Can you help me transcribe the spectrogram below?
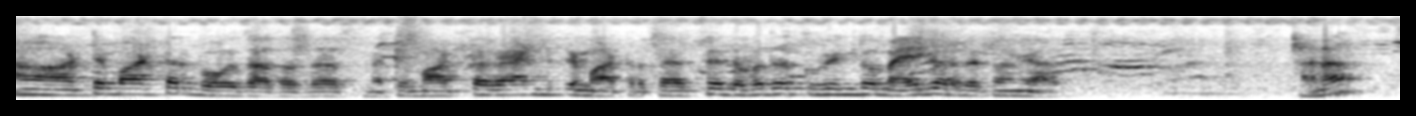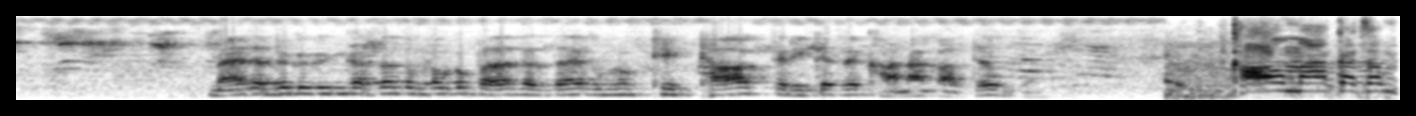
हाँ। टमाटर बहुत ज़्यादा था इसमें टमाटर एंड टमाटर था। इससे ज़बरदस्त कुकिंग तो मैं ही कर देता हूँ यार। है ना? मैं जब भी कुकिंग करता हूँ तुम लोग को पता चलता है तुम लोग ठीक ठाक तरीके से खाना खाते हो। खाओ माँ कसम।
